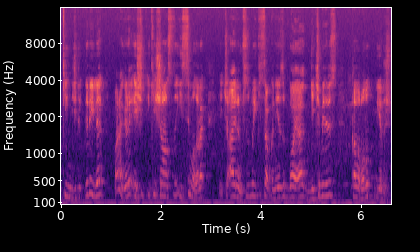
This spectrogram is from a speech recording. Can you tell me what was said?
ikincilikleriyle bana göre eşit iki şanslı isim olarak hiç ayrımsız bu iki safkanı yazıp bayağı geçebiliriz. Kalabalık bir yarış.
